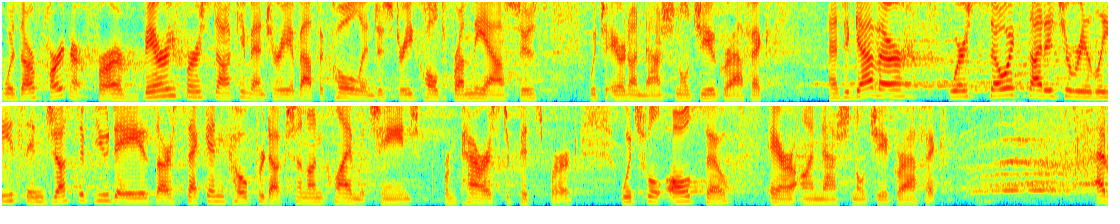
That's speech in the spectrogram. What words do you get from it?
was our partner for our very first documentary about the coal industry called From the Ashes, which aired on National Geographic. And together, we're so excited to release in just a few days our second co production on climate change from Paris to Pittsburgh, which will also air on National Geographic. At,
